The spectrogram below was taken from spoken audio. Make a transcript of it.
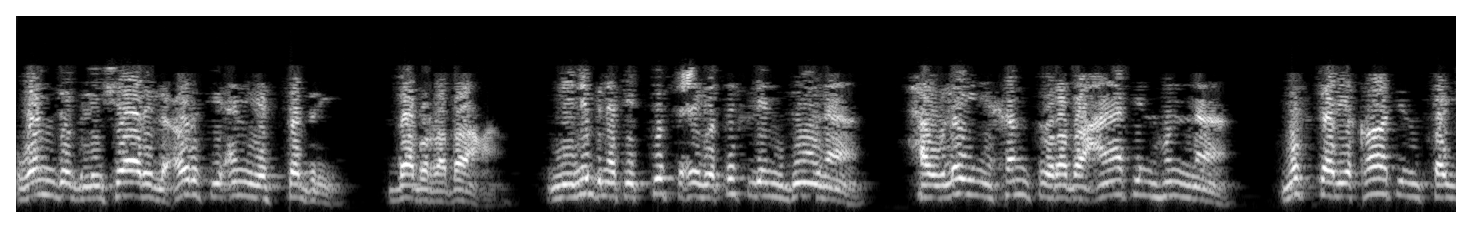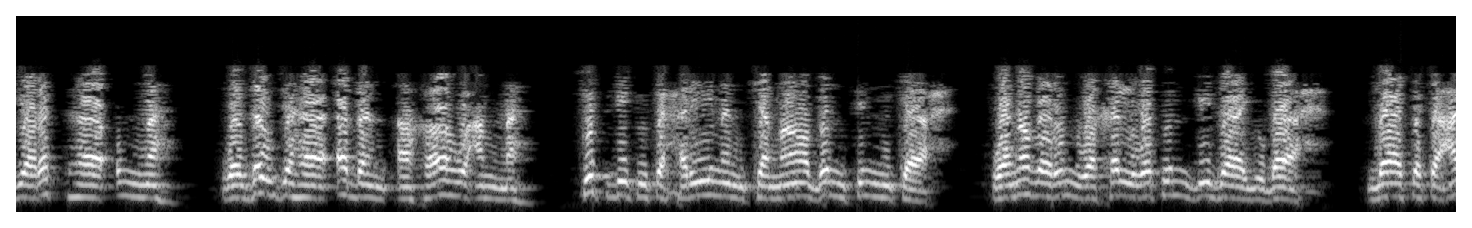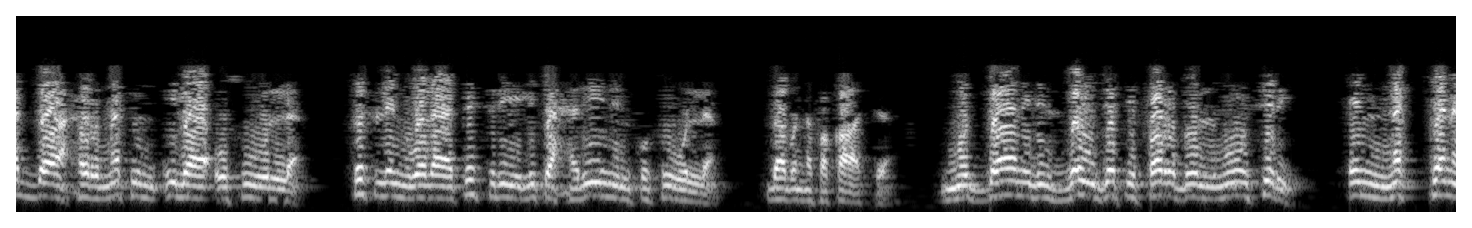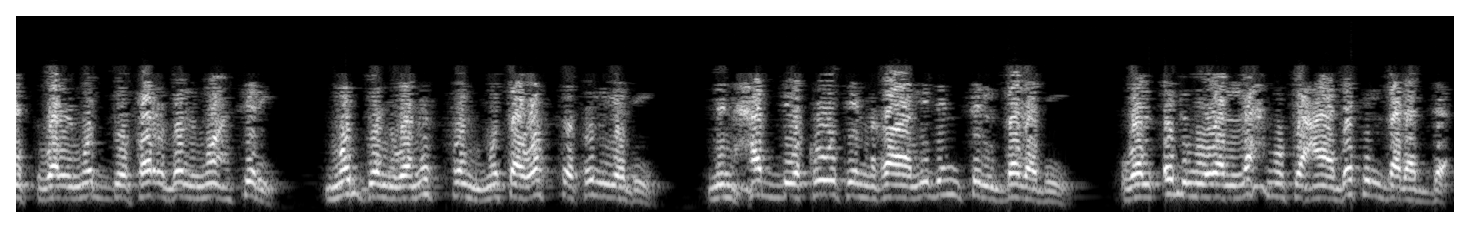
واندب لشار العرس أن يستبري. باب الرضاعة من ابنة التسع لطفل دون حولين خمس رضعات هن مفترقات صيرتها أمه وزوجها أبا أخاه عمه. تثبت تحريما كماض في النكاح ونظر وخلوة بذا يباح. لا تتعدى حرمة إلى أصول طفل ولا تسري لتحريم الفصول. باب النفقات. مدان للزوجة فرض الموسر. إن مكنت والمد فرض المعسر. مد ونصف متوسط اليد. من حب قوت غالب في البلد والأدم واللحم كعادة البلد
